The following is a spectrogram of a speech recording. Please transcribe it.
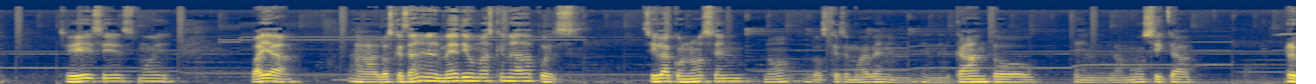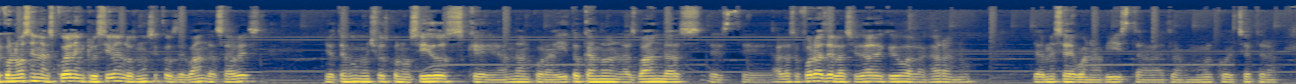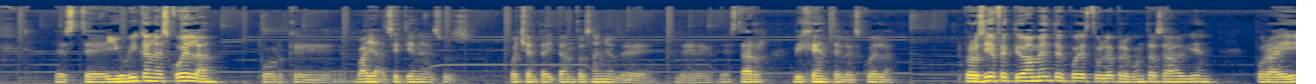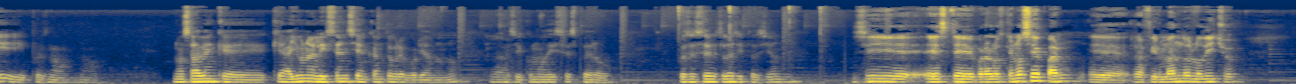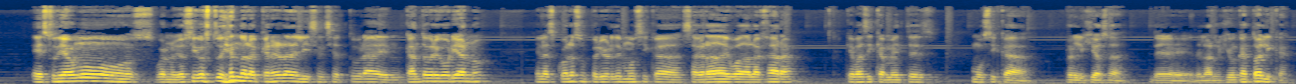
Sí, sí, es muy... Vaya, a los que están en el medio, más que nada, pues sí la conocen, ¿no? Los que se mueven en el canto, en la música. Reconocen la escuela, inclusive en los músicos de banda, ¿sabes? Yo tengo muchos conocidos que andan por ahí tocando en las bandas, este, a las afueras de la ciudad de Guadalajara, ¿no? Llámese de Buenavista, Tlajumulco, etc. Este, y ubican la escuela porque, vaya, sí tiene sus ochenta y tantos años de, de, de, estar vigente la escuela. Pero sí, efectivamente, pues tú le preguntas a alguien por ahí y pues no, no, no saben que, hay una licencia en canto gregoriano, ¿no? Así como dices, pero pues esa es la situación, ¿no? Sí, este, para los que no sepan, eh, reafirmando lo dicho, estudiamos, bueno, yo sigo estudiando la carrera de licenciatura en canto gregoriano en la Escuela Superior de Música Sagrada de Guadalajara, que básicamente es música religiosa de, la religión católica,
